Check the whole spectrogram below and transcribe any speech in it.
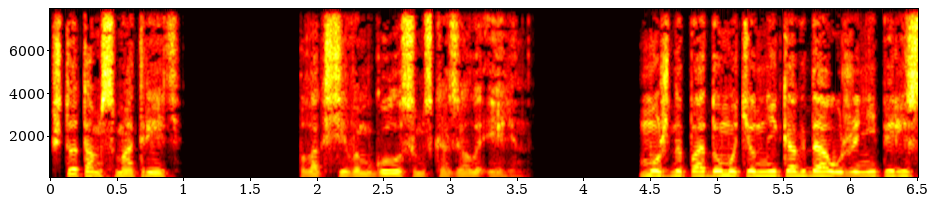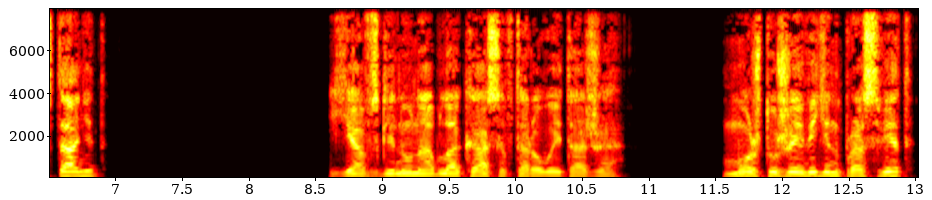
Что там смотреть?» Плаксивым голосом сказала Элин. Можно подумать, он никогда уже не перестанет. Я взгляну на облака со второго этажа. Может, уже виден просвет?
